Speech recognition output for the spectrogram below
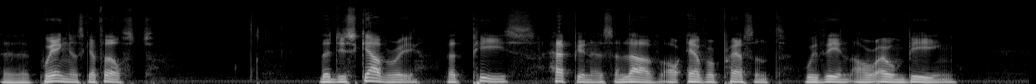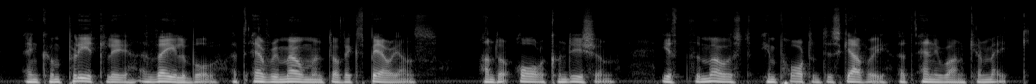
Eh, på engelska först. The discovery that peace, happiness and love are ever present within our own being and completely available at every moment of experience under all condition is the most important discovery that anyone can make.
